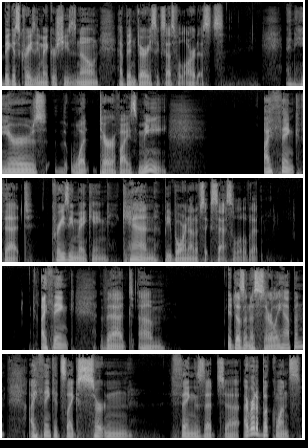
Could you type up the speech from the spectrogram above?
biggest crazy makers she's known have been very successful artists. And here's what terrifies me. I think that crazy making can be born out of success a little bit. I think that um, it doesn't necessarily happen. I think it's like certain things that uh, I read a book once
